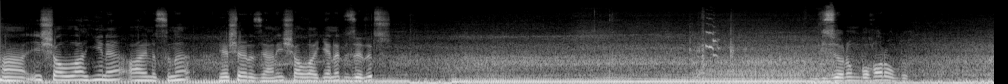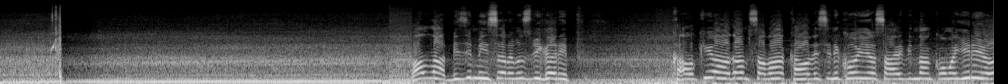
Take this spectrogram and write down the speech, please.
Ha inşallah yine aynısını yaşarız yani inşallah gene düzelir. Vizörüm buhar oldu. Valla bizim insanımız bir garip. Kalkıyor adam sabah kahvesini koyuyor sahibinden koma giriyor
